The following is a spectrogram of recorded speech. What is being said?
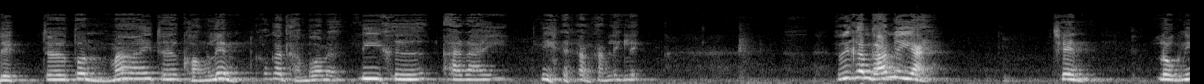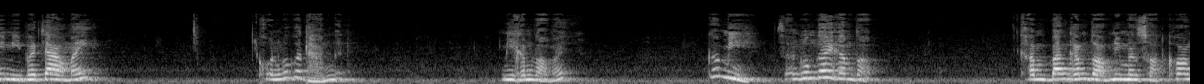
เด็กเจอต้นไม้เจอของเล่นเขาก็ถามพ่อแม่นี่คืออะไร นี่คำถามเล็กๆ หรือคำถามใหญ่ๆ เช่น โลกนี้มีพระเจ้าไหม คนก็ก็ถามกัน มีคำตอบไหม ก็มีสังคมก็ให้คำตอบคำบางคำตอบนี่มันสอดคล้อง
